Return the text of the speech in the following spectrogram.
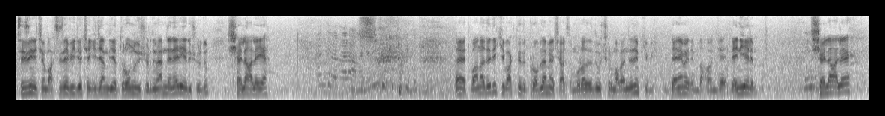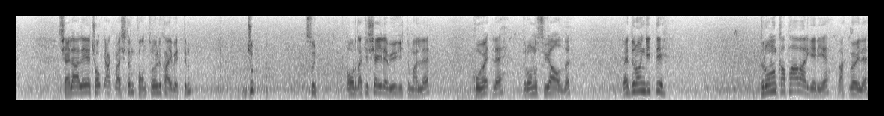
Sizin için bak size video çekeceğim diye drone'u düşürdüm. Hem de nereye düşürdüm? Şelaleye. ben de Ömer dedim ki çekecek. Evet bana dedi ki bak dedi problem yaşarsın. Burada dedi uçurma. Ben dedim ki denemedim daha önce. Deneyelim. Deniz- Şelale Şelaleye çok yaklaştım. Kontrolü kaybettim. Cup su oradaki şeyle büyük ihtimalle kuvvetle drone'u suya aldı. Ve drone gitti. Drone'un kapağı var geriye. Bak böyle.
